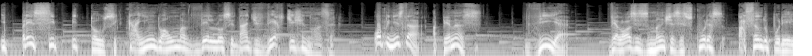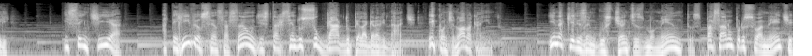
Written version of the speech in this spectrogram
e precipitou-se, caindo a uma velocidade vertiginosa. O alpinista apenas via velozes manchas escuras passando por ele e sentia a terrível sensação de estar sendo sugado pela gravidade e continuava caindo. E naqueles angustiantes momentos passaram por sua mente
